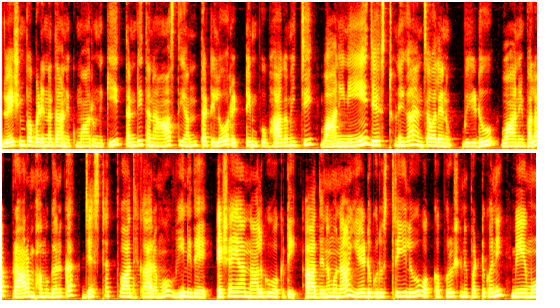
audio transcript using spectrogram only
ద్వేషింపబడిన దాని కుమారునికి తండ్రి తన ఆస్తి అంతటిలో రెట్టింపు భాగమిచ్చి వానినే జ్యేష్ఠునిగా ఎంచవలెను. వీడు వాని బల ప్రారంభము గనుక జ్యేష్ఠత్వాధికారము వీనిదే. యషయా నాలుగు ఒకటి. ఆ దినమున ఏడుగురు స్త్రీలు ఒక్క పురుషుని పట్టుకొని మేము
